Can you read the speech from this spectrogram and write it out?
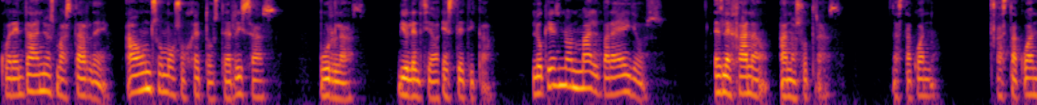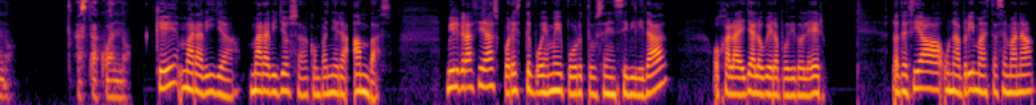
Cuarenta años más tarde, aún somos objetos de risas, burlas, violencia estética. Lo que es normal para ellos es lejana a nosotras. ¿Hasta cuándo? ¿Hasta cuándo? ¿Hasta cuándo? Qué maravilla, maravillosa, compañera, ambas. Mil gracias por este poema y por tu sensibilidad. Ojalá ella lo hubiera podido leer. Nos decía una prima esta semana,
